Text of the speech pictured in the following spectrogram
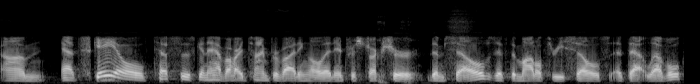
Um, at scale, Tesla is going to have a hard time providing all that infrastructure themselves if the Model 3 sells at that level.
